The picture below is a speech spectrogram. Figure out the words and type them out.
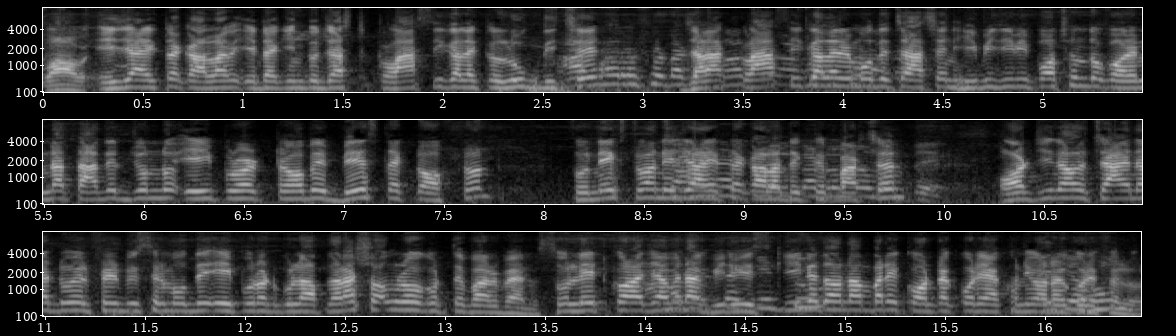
ওয়াও এই যে একটা কালার এটা কিন্তু জাস্ট ক্লাসিক্যাল একটা লুক দিচ্ছে। যারা ক্লাসিক্যালের 1800 মধ্যে চাচ্ছেন হিবিজিবি পছন্দ করেন না তাদের জন্য এই প্রোডাক্টটা হবে বেস্ট একটা অপশন সো নেক্সট ওয়ান এই যে আরেকটা কালার দেখতে পাচ্ছেন অরিজিনাল চায়না ডুয়েল ফেব্রিক্স এর মধ্যে এই প্রোডাক্টগুলো আপনারা সংগ্রহ করতে পারবেন। সো লেট করা যাবে না ভিডিও স্ক্রিনে দেওয়া নাম্বারে কন্ট্যাক্ট করে এখনই অর্ডার করে ফেলুন।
